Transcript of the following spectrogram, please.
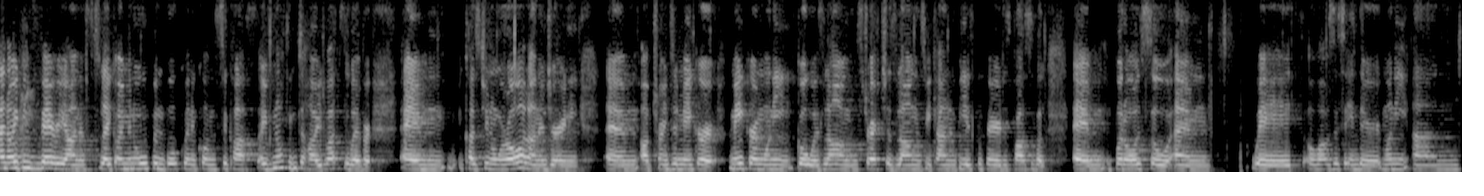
and I'd be very honest. Like I'm an open book when it comes to costs. I've nothing to hide whatsoever. Um, because you know we're all on a journey um, of trying to make our make our money go as long and stretch as long as we can and be as prepared as possible. Um, but also um, with oh what was I saying there? Money and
